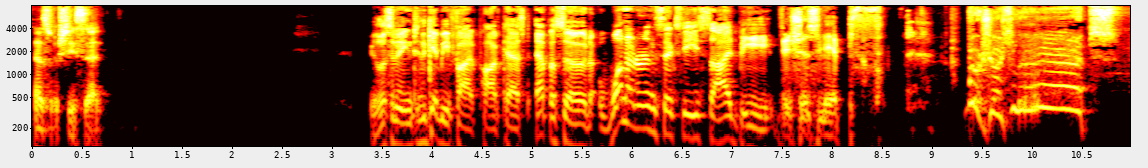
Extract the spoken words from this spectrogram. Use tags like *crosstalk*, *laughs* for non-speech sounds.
That's what she said. You're listening to the Give Me Five podcast, episode 160, side B, Vicious Lips. Vicious lips.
